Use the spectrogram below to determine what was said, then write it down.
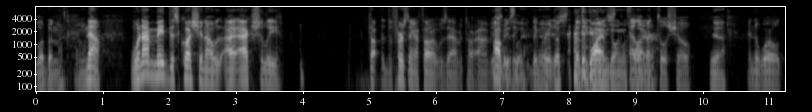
Bloodbender. Yeah. Now, when I made this question, I was I actually Th- the first thing I thought of was Avatar. Obviously, Obviously, the, the yeah, greatest. that's- that's why I'm going with fire. elemental show Yeah. in the world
